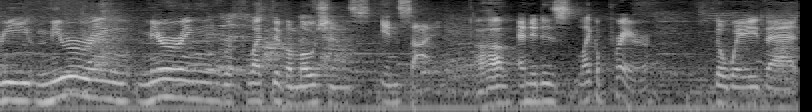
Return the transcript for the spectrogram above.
re mirroring mirroring reflective emotions inside. Uh-huh. And it is like a prayer the way that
